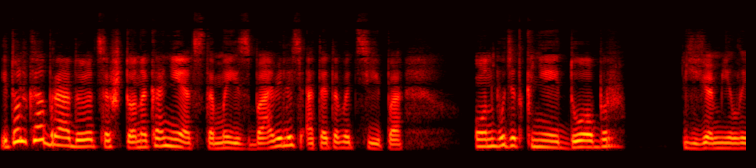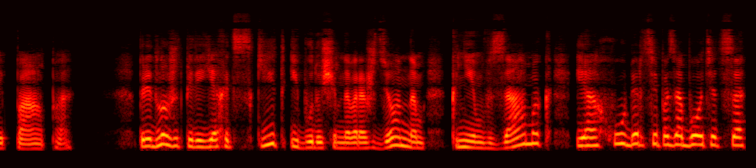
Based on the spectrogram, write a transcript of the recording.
и только обрадуется, что наконец-то мы избавились от этого типа. Он будет к ней добр, ее милый папа предложит переехать с Кит и будущим новорожденным к ним в замок и о Хуберте позаботиться,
